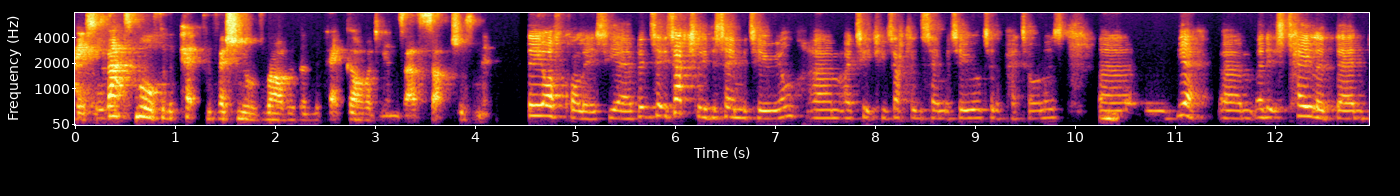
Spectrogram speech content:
okay so that's more for the pet professionals rather than the pet guardians as such isn't it the Ofqual yeah, but it's actually the same material. Um, I teach exactly the same material to the pet owners. Mm. Um, yeah, um, and it's tailored then.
